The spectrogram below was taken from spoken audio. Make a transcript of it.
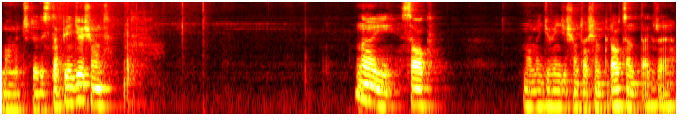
Mamy 450. No i sok. Mamy 98%, także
